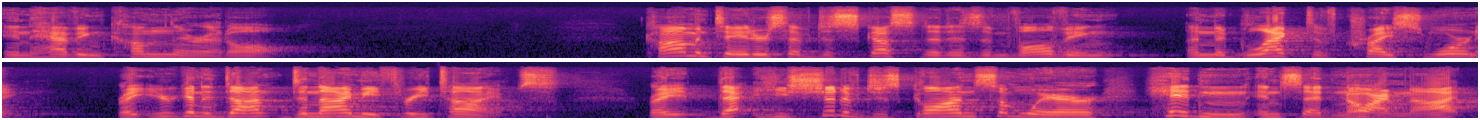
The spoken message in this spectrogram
in having come there at all? Commentators have discussed it as involving a neglect of Christ's warning, right? You're going to deny me three times, right? That he should have just gone somewhere hidden and said, "No, I'm not."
